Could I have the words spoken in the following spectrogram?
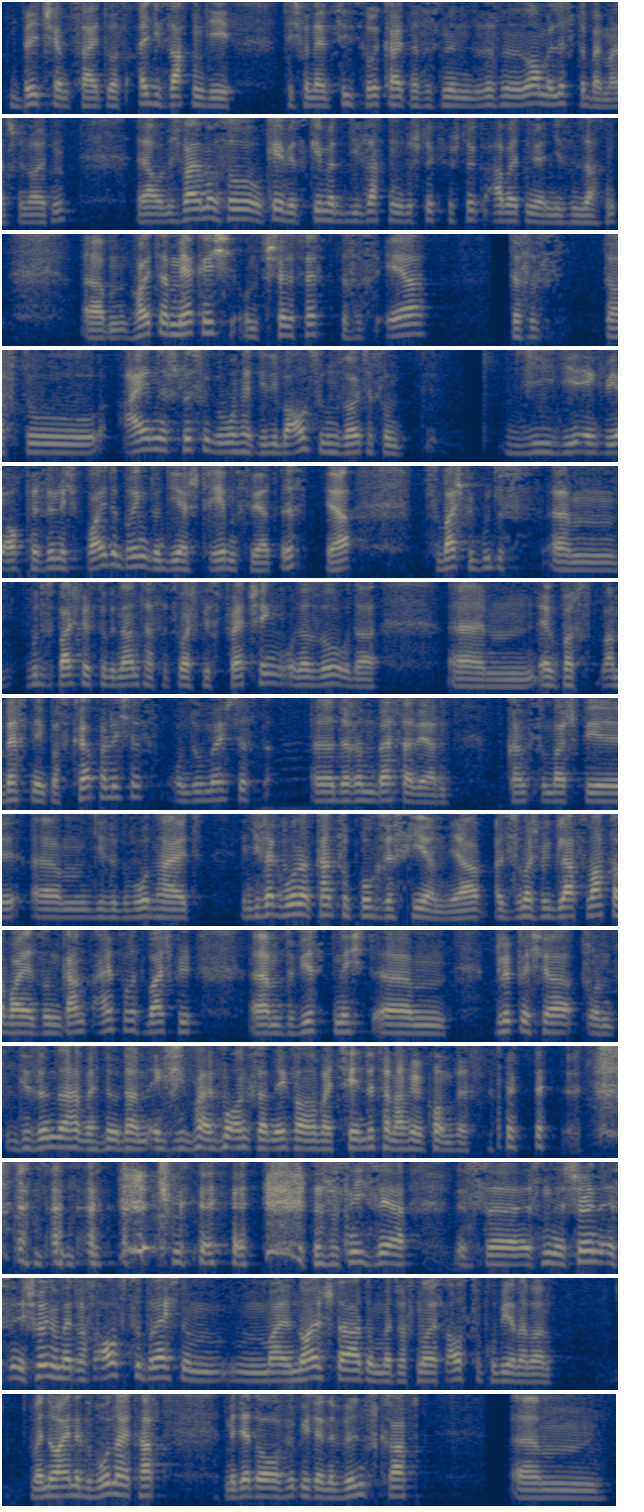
Bildschirmzeit, du hast all die Sachen, die dich von deinem Ziel zurückhalten. Das ist eine, das ist eine enorme Liste bei manchen Leuten. Ja, und ich war immer so, okay, jetzt gehen wir die Sachen so Stück für Stück, arbeiten wir an diesen Sachen. Ähm, heute merke ich und stelle fest, dass es eher, dass es, dass du eine Schlüsselgewohnheit dir lieber aussuchen solltest und die, die irgendwie auch persönlich Freude bringt und die erstrebenswert ist, ja. Zum Beispiel gutes, ähm, gutes Beispiel, das du genannt hast, ist zum Beispiel Stretching oder so oder ähm, irgendwas, am besten irgendwas Körperliches und du möchtest äh, darin besser werden. Du kannst zum Beispiel ähm, diese Gewohnheit in dieser Gewohnheit kannst du progressieren, ja. Also zum Beispiel Glas Wasser war jetzt so ein ganz einfaches Beispiel. Ähm, du wirst nicht ähm, glücklicher und gesünder, wenn du dann irgendwie mal morgens dann irgendwann mal bei 10 Litern angekommen bist. das ist nicht sehr, ist, äh, ist, eine schön, ist schön, um etwas aufzubrechen, um mal einen Neustart, um etwas Neues auszuprobieren, aber wenn du eine Gewohnheit hast, mit der du auch wirklich deine Willenskraft ähm,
